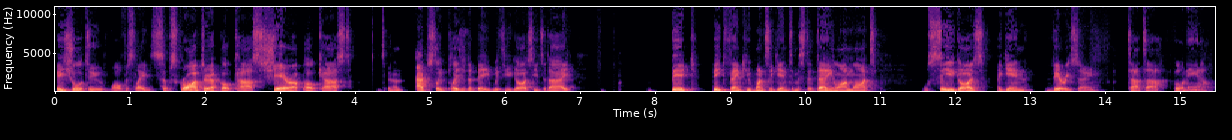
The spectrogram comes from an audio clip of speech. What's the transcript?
Be sure to obviously subscribe to our podcast, share our podcast. It's been an absolute pleasure to be with you guys here today. Big, big thank you once again to Mr. Danny Limelight. We'll see you guys again very soon. Ta ta for now.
